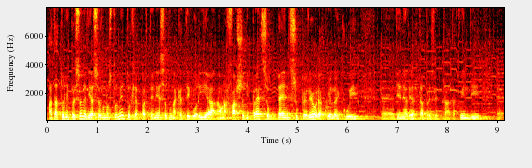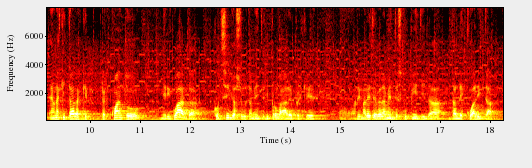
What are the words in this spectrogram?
ha dato l'impressione di essere uno strumento che appartenesse ad una categoria, a una fascia di prezzo ben superiore a quella in cui eh, viene in realtà presentata. Quindi eh, è una chitarra che per quanto mi riguarda consiglio assolutamente di provare perché eh, rimarrete veramente stupiti da, dalle qualità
